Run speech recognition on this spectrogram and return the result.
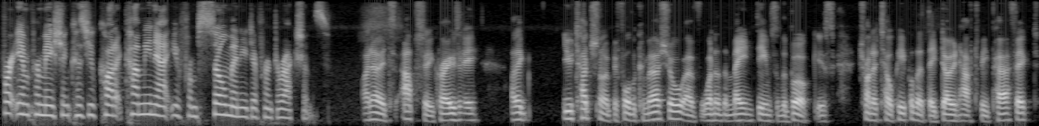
for information because you've caught it coming at you from so many different directions. I know it's absolutely crazy. I think you touched on it before the commercial of one of the main themes of the book is trying to tell people that they don't have to be perfect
